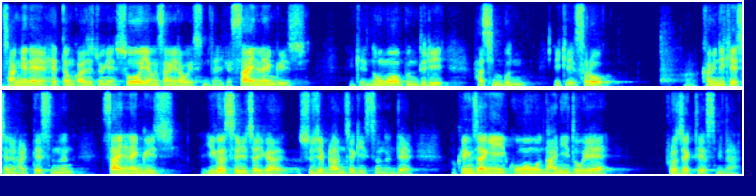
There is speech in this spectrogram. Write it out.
작년에 했던 과제 중에 수어 영상이라고 있습니다. 이게 사인 랭귀지. 이렇게 농어분들이 하신 분, 이렇게 서로 커뮤니케이션을 할 때 쓰는 사인 랭귀지. 이것을 저희가 수집을 한 적이 있었는데 굉장히 고난이도의 프로젝트였습니다.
